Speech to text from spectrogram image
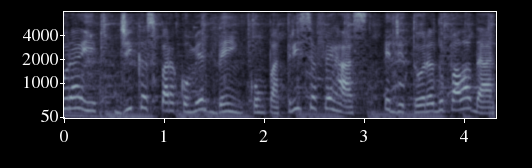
Por Aí. Dicas para comer bem com Patrícia Ferraz, editora do Paladar.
